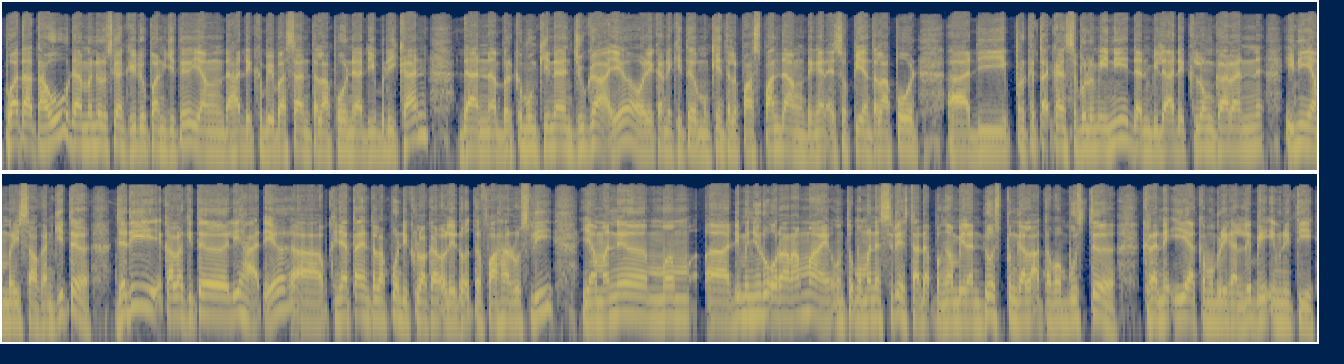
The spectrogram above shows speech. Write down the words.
buat tak tahu dan meneruskan kehidupan kita yang dah ada kebebasan telah pun uh, diberikan dan uh, berkemungkinan juga ya oleh kerana kita mungkin terlepas pandang dengan SOP yang telah pun uh, diperketatkan sebelum ini dan bila ada kelonggaran ini yang merisaukan kita. Jadi kalau kita lihat ya uh, kenyataan yang telah pun dikeluarkan oleh Dr. Farhan Rusli yang mana mem, uh, dia menyuruh orang ramai untuk memandang serius terhadap pengambilan dos penggalak ataupun booster kerana ia akan memberikan lebih imuniti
